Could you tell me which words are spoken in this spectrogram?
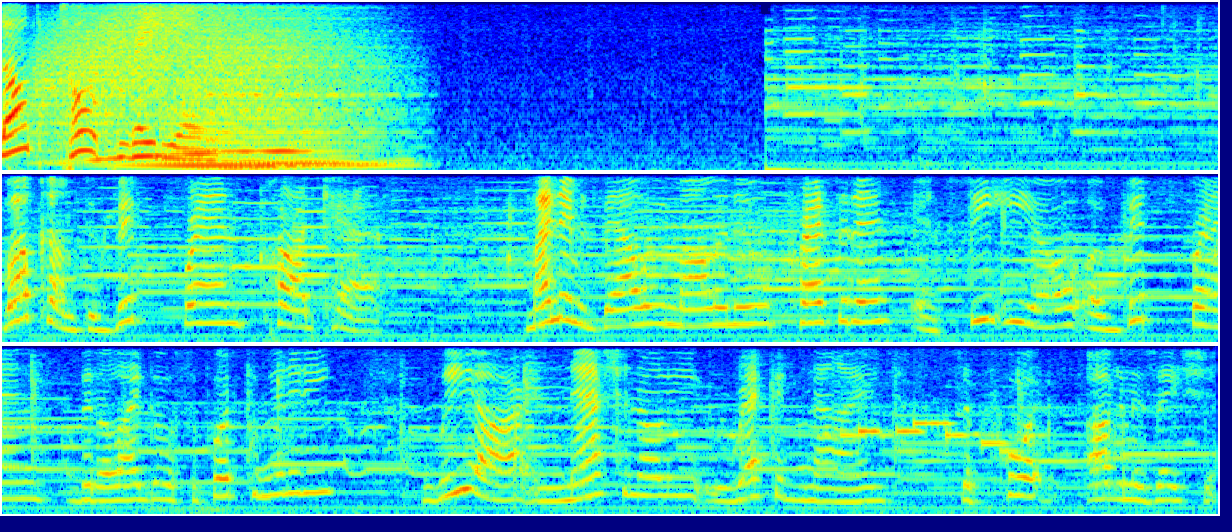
Blog Talk Radio. Welcome to Vit Friends Podcast. My name is Valerie Molyneux, President and CEO of Vit Friends Vitiligo Support Community. We are a nationally recognized support organization.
